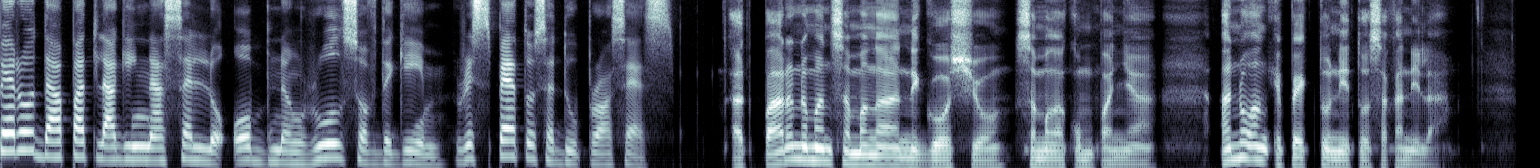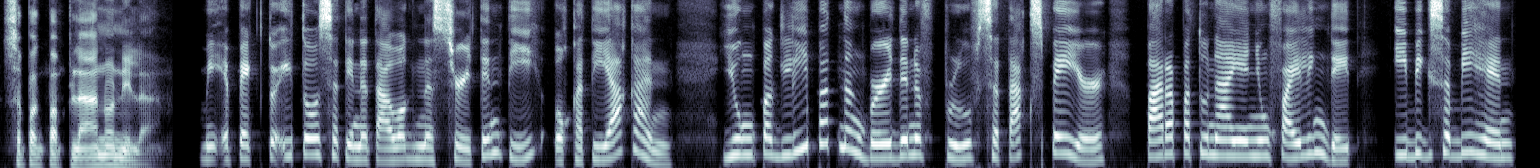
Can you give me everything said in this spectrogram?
pero dapat laging nasa loob ng rules of the game, respeto sa due process. At para naman sa mga negosyo, sa mga kumpanya, ano ang epekto nito sa kanila? Sa pagpaplano nila? May epekto ito sa tinatawag na certainty o katiyakan, yung paglipat ng burden of proof sa taxpayer para patunayan yung filing date, ibig sabihin,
